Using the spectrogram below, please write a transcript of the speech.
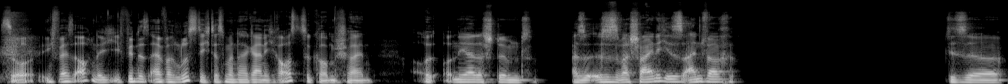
so, ich weiß auch nicht. Ich finde es einfach lustig, dass man da gar nicht rauszukommen scheint. Und, ja, das stimmt. Also ist es wahrscheinlich ist es einfach diese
